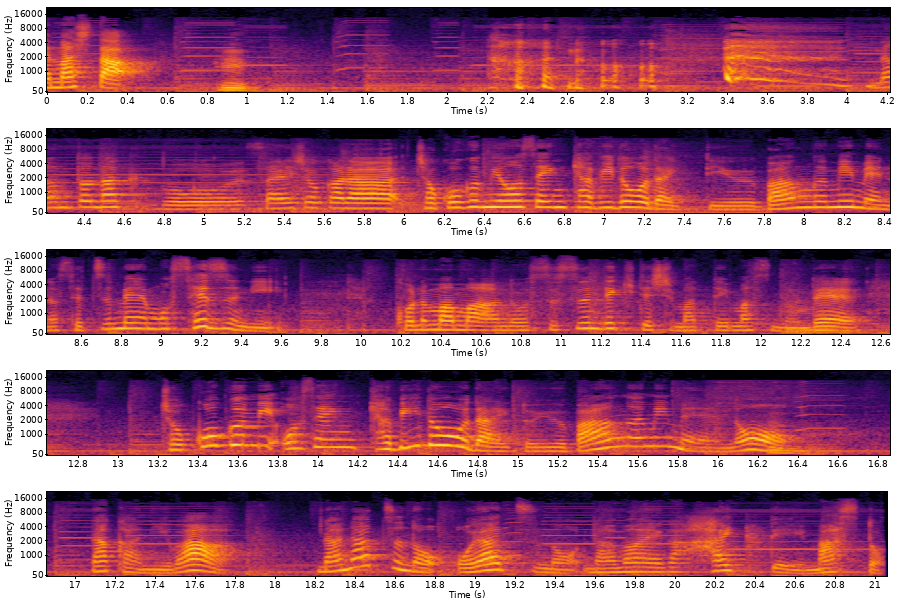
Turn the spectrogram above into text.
えました。うん。なんとなくこう最初からチョコ組汚染キャビ同大っていう番組名の説明もせずにこのままあの進んできてしまっていますので、チョコ組汚染キャビ同大という番組名の中には7つのおやつの名前が入っていますと。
